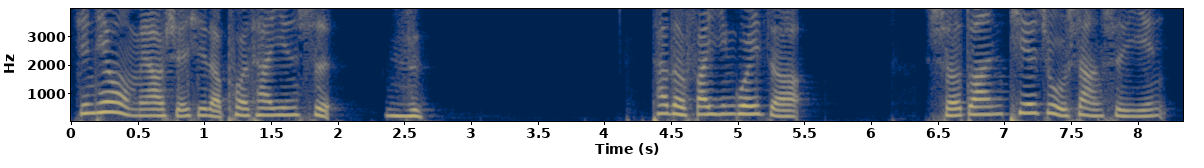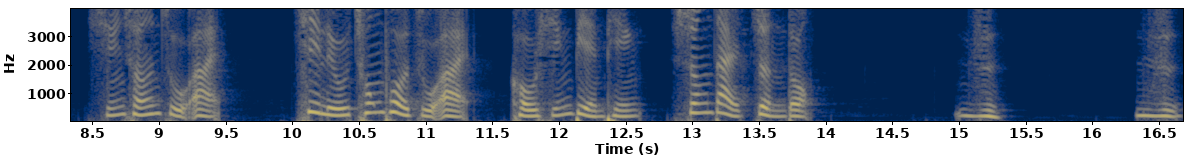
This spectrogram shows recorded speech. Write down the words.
今天我们要学习的破擦音是 z，它的发音规则。舌端贴住上齿龈，形成阻碍，气流冲破阻碍，口型扁平，声带震动。z z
